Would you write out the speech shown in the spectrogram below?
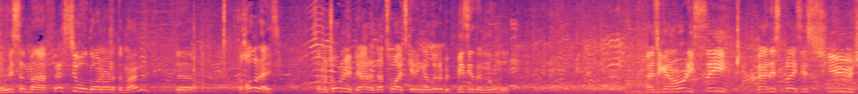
There is some uh, festival going on at the moment, the, the holidays. Someone told me about it, that's why it's getting a little bit busier than normal. As you can already see, man, this place is huge.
